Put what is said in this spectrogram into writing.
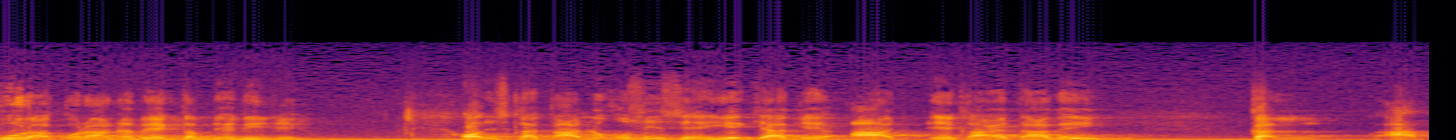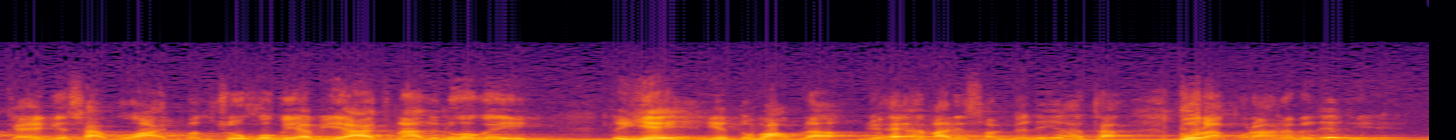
پورا قرآن ہمیں ایک دم دے دیجیے۔ اور اس کا تعلق اسی سے ہے۔ یہ کیا کہ آج ایک آیت آ گئی، کل آپ کہیں گے صاحب وہ آیت منسوخ ہو گئی، اب یہ آیت نازل ہو گئی۔ تو یہ یہ تو معاملہ جو ہے ہماری سمجھ میں نہیں آتا۔ پورا قرآن ہمیں دے دیجیے۔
